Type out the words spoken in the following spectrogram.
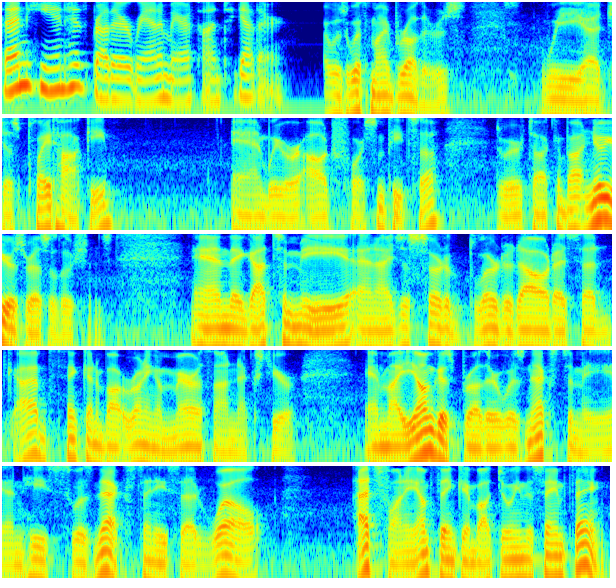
Then he and his brother ran a marathon together. I was with my brothers. We had just played hockey, and we were out for some pizza. We were talking about New Year's resolutions. And they got to me, and I just sort of blurted out, I said, I'm thinking about running a marathon next year. And my youngest brother was next to me, and he was next, and he said, Well, that's funny. I'm thinking about doing the same thing.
